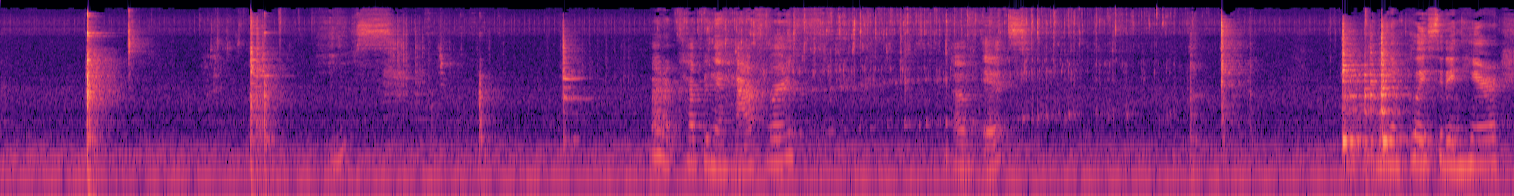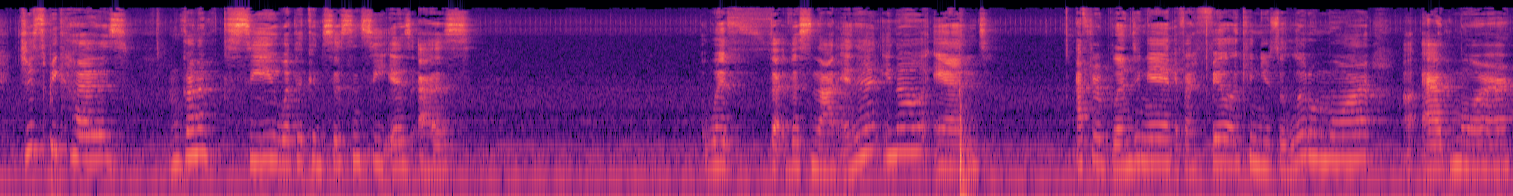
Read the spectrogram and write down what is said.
Oops. Worth of it. I'm gonna place it in here just because I'm gonna see what the consistency is as with th this not in it, you know, and after blending it, if I feel I can use a little more, I'll add more,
